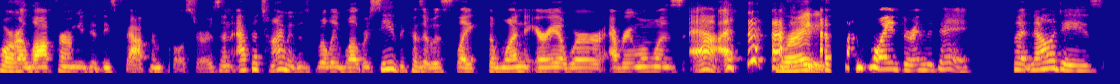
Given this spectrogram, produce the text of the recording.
for a law firm we did these bathroom posters. And at the time it was really well received because it was like the one area where everyone was at right. at some point during the day. But nowadays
